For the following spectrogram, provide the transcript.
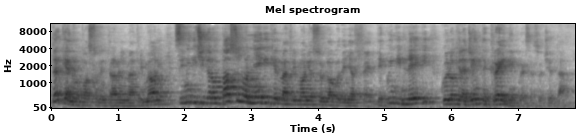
perché non possono entrare nel matrimonio? Se mi dici che non possono, neghi che il matrimonio sia il luogo degli affetti e quindi neghi quello che la gente crede in questa società.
